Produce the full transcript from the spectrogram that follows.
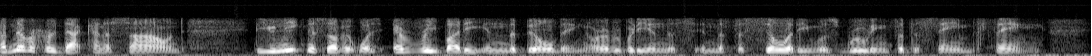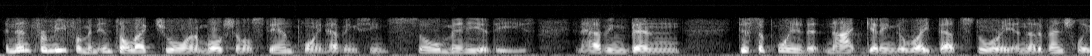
I've never heard that kind of sound the uniqueness of it was everybody in the building or everybody in the in the facility was rooting for the same thing. And then for me, from an intellectual and emotional standpoint, having seen so many of these and having been disappointed at not getting to write that story, and then eventually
